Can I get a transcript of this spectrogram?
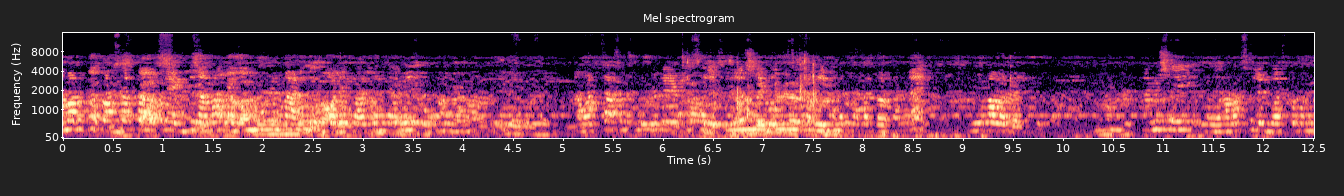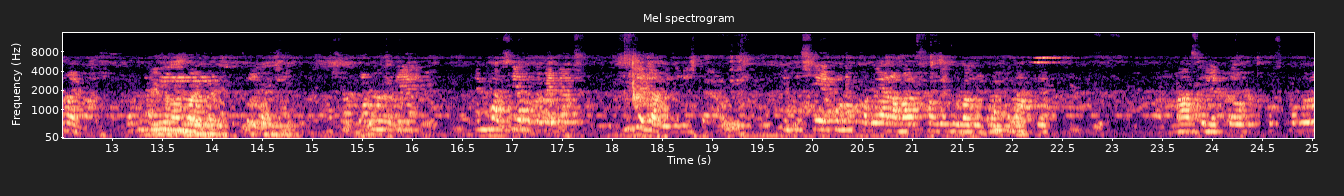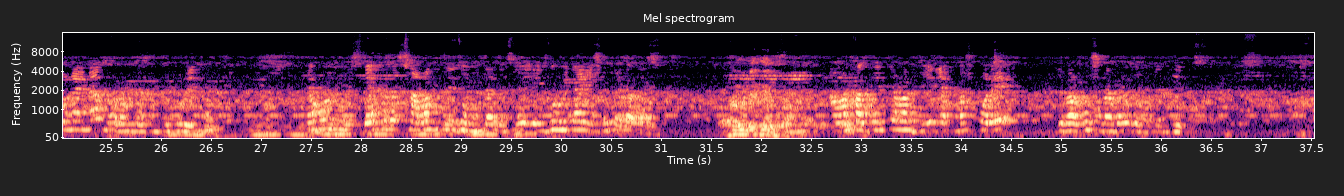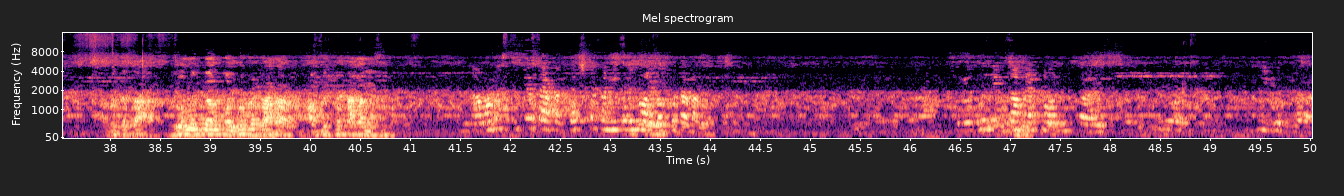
আমার উপর খরচা করার একদিন আমার এমন ধরনের বাড়ি পরে তার জন্য আমি আমার চাচা শ্বশুরের একটা ছেলে ছিল সে বলছে আমি এখানে থাকার দরকার নাই তুমি বাবার বাড়িতে আমি সেই আমার ছেলের বয়স তখন নয় মাস। তখন আমি আমার বাড়িতে চলে আসি। আসার পর থেকে আমি ভাবছি সে কোনোভাবে আর আমার সঙ্গে যোগাযোগ রাখে না আমাদের মা ছেলের তো খোঁজ খবরও নেয় না ভরণ পোষণ তো। দূরেই থাকে এখন দেখা যাচ্ছে আমাকে যে জমিটা দিচ্ছে এই জমিটাই ইস্যু হয়ে দাঁড়াচ্ছে। জমিটা কে দিছে? আমার হাজব্যান্ডকে আমার বিয়ের এক মাস পরে এবার ঘোষণা করে জমিটা দিয়ে দিচ্ছে। আপনি তো টা- জমির দাম কত? টাকা? আপনি টাকা নিচ্ছেন আমার কাছ থেকে টাকা দশ টাকা নিতে নয় লক্ষ টাকা। সেটা জমির দাম এখন প্রায় দুই কোটি টাকা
